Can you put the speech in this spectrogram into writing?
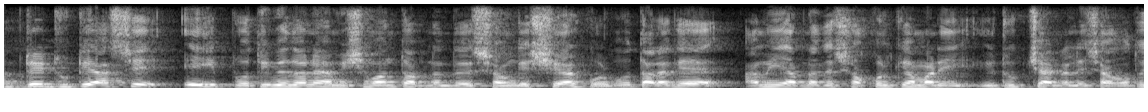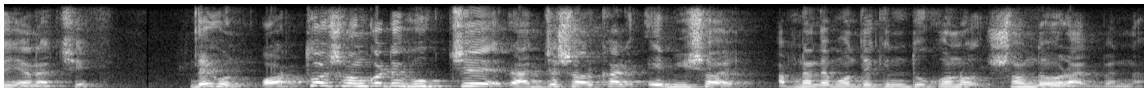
আপডেট উঠে আসে এই প্রতিবেদনে আমি সীমান্ত আপনাদের সঙ্গে শেয়ার করব। তার আগে আমি আপনাদের সকলকে আমার এই ইউটিউব চ্যানেলে স্বাগত জানাচ্ছি। দেখুন, অর্থ সংকটে ভুগছে রাজ্য সরকার এই বিষয়ে আপনাদের মধ্যে কিন্তু কোনো সন্দেহ রাখবেন না।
